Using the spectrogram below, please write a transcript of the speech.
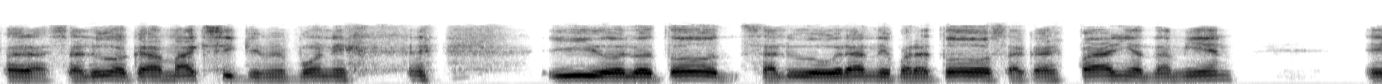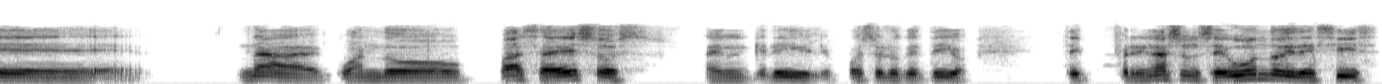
Para, saludo acá a Maxi que me pone ídolo, todo, saludo grande para todos, acá España también. Eh, nada, cuando pasa eso es algo increíble, por eso es lo que te digo, te frenás un segundo y decís,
